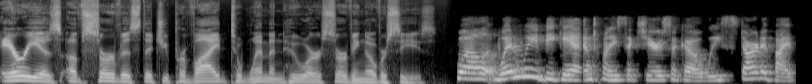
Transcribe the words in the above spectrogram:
areas of service that you provide to women who are serving overseas? Well, when we began 26 years ago, we started by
